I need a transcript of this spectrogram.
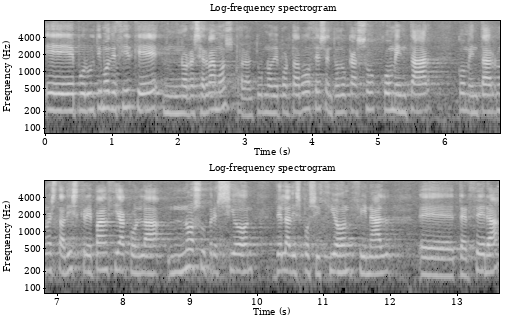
Eh, por último, decir que nos reservamos para el turno de portavoces, en todo caso, comentar, nuestra discrepancia con la no supresión de la disposición final eh, tercera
